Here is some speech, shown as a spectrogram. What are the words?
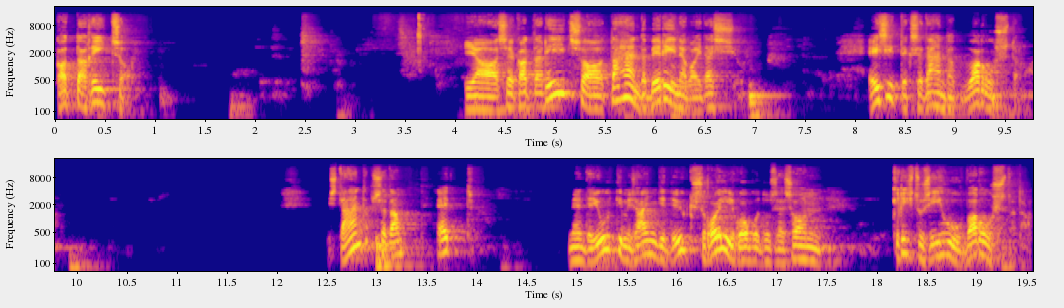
Katariitso. Ja see katariitso tähendab erinevaid asju. esiteks, see tähendab varustama. mis tähendab seda, et nende juhtimisandide üks roll koguduses on Kristuse ihu varustada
